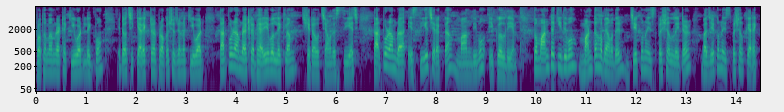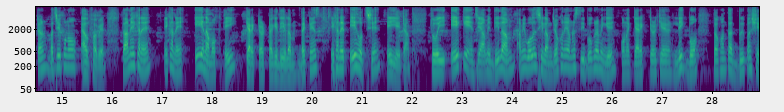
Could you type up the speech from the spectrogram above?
প্রথমে আমরা একটা কিওয়ার্ড লিখব। এটা হচ্ছে ক্যারেক্টার প্রকাশের জন্য কিওয়ার্ড তারপরে আমরা একটা ভ্যারিয়েবল লিখলাম, সেটা হচ্ছে আমাদের সিএচ তারপর আমরা এই সিএচের একটা মান দিব ইকুয়াল দিয়ে। তো মানটা কি দেব? মানটা হবে আমাদের যে কোনো স্পেশাল লেটার বা যে কোনো স্পেশাল ক্যারেক্টার বা যে কোনো অ্যালফাবেট তো আমি এখানে এখানে এ নামক এই ক্যারেক্টারটাকে দিলাম। দ্যাট মিন্স এখানের এ হচ্ছে এই এটা। তো এই একে যে আমি দিলাম, আমি বলেছিলাম, যখনই আমরা সি প্রোগ্রামিংয়ে কোনো ক্যারেক্টারকে লিখব, তখন তার দুই পাশে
